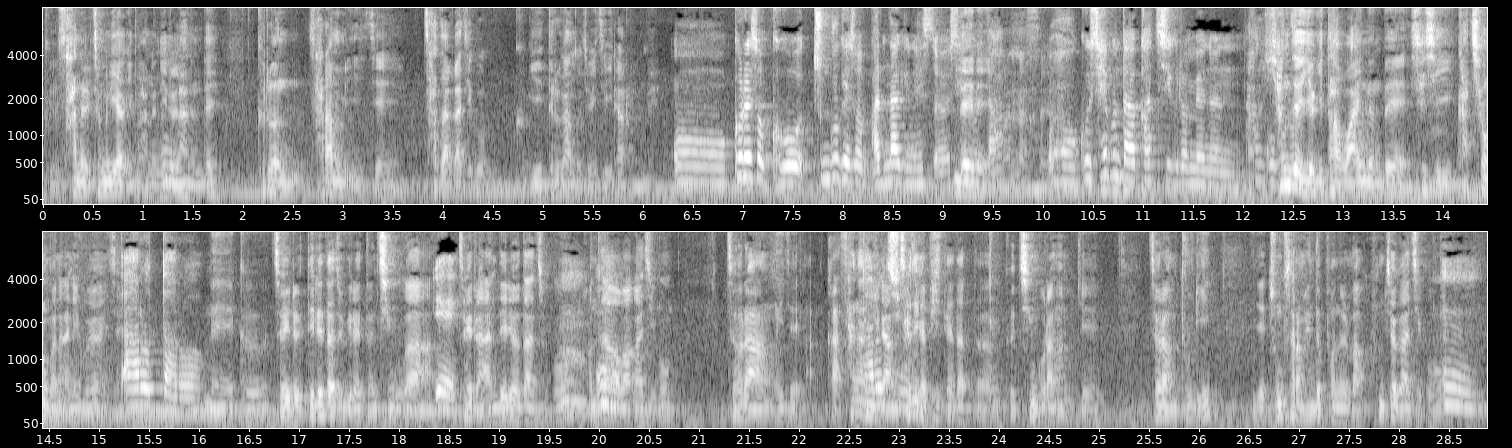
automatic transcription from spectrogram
뭐그 산을 정리하기도 하는 일을 음. 하는데 그런 사람이 이제 찾아가지고 거기에 들어간 거죠 이제 일하러. 네. 어 그래서 그 중국에서 만나긴 했어요 세분 네네 다. 만났어요. 어그 세 분 다 같이 그러면은 한국 현재 여기 다 와 있는데 셋이 같이 온 건 아니고요 이제. 따로 따로. 네, 그 저희를 데려다 주기로 했던 친구가 예. 저희를 안 데려다 주고 혼자 어. 와가지고 저랑 이제 아까 다른 상황이랑 친구. 처지가 비슷했던 그 친구랑 함께 저랑 둘이 이제 중국 사람 핸드폰을 막 훔쳐가지고 음.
